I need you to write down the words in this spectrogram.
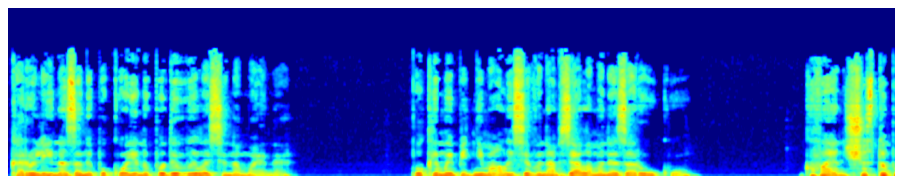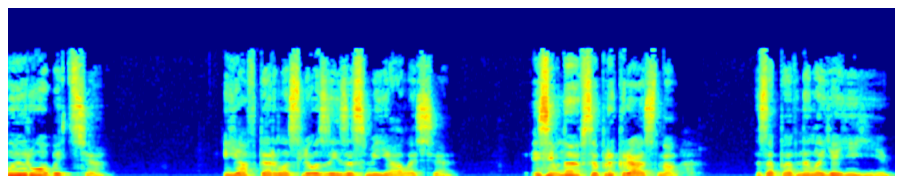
Кароліна занепокоєно подивилася на мене. Поки ми піднімалися, вона взяла мене за руку. Гвен, що з тобою робиться? Я втерла сльози і засміялася. Зі мною все прекрасно, запевнила я її.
